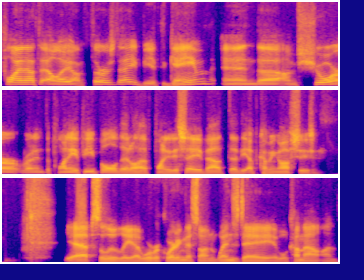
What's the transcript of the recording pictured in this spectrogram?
flying out to LA on Thursday, be at the game, and uh, I'm sure run into plenty of people that'll have plenty to say about the upcoming off season. Yeah, absolutely. Uh, we're recording this on Wednesday. It will come out on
